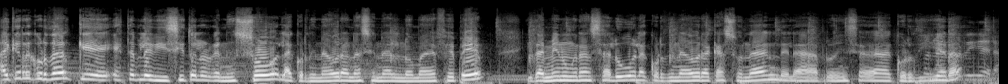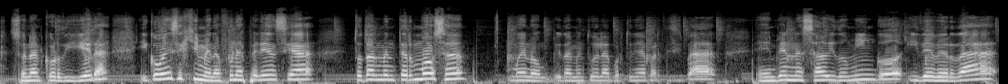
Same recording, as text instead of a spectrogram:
Hay que recordar que este plebiscito lo organizó la Coordinadora Nacional Noma FP y también un gran saludo a la Coordinadora Casonal de la provincia Cordillera, Cordillera. Zonal Cordillera. Y como dice Jimena, fue una experiencia totalmente hermosa bueno, yo también tuve la oportunidad de participar en viernes, sábado y domingo y de verdad,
